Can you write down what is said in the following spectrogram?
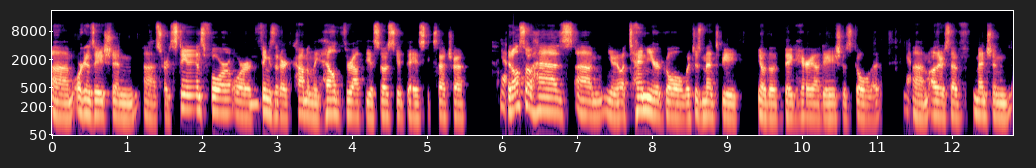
um, organization uh, sort of stands for, or mm-hmm. things that are commonly held throughout the associate base, et cetera. It also has, um, you know, a 10 year goal, which is meant to be, you know, the big, hairy, audacious goal that um, others have mentioned.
